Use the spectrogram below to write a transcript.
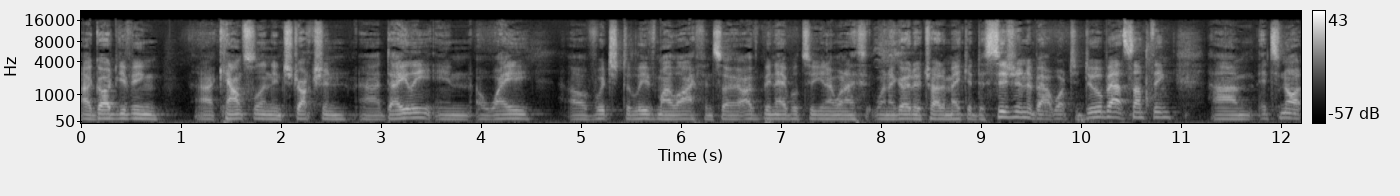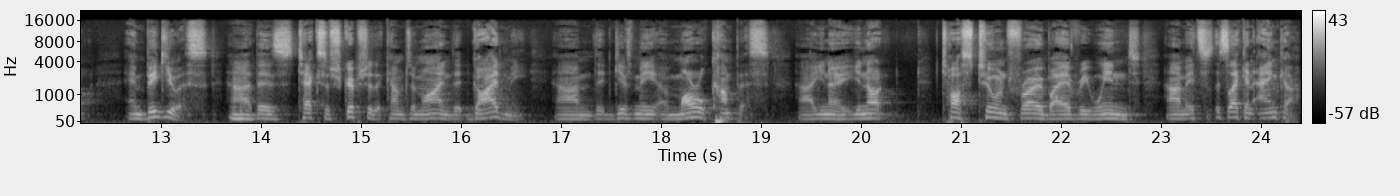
uh, God giving uh, counsel and instruction uh, daily in a way of which to live my life. And so, I've been able to, you know, when I when I go to try to make a decision about what to do about something, um, it's not ambiguous. Uh, there's texts of scripture that come to mind that guide me, um, that give me a moral compass. Uh, you know, you're not tossed to and fro by every wind. Um, it's it's like an anchor.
